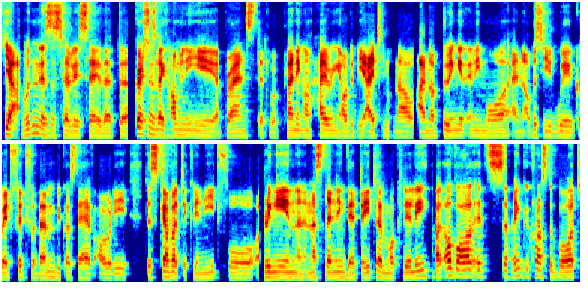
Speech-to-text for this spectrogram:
Yeah, I wouldn't necessarily say that. The question is like how many uh, brands that were planning on hiring out a BI team now are not doing it anymore. And obviously, we're a great fit for them because they have already discovered the need for bringing in and understanding their data more clearly. But overall, it's, I think, across the board,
